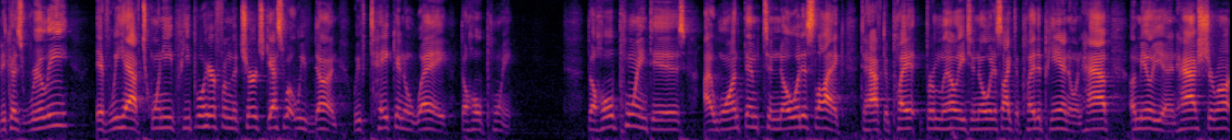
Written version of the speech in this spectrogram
Because really, if we have 20 people here from the church, guess what we've done? We've taken away the whole point. The whole point is, I want them to know what it's like to have to play it for Melly, to know what it's like to play the piano and have Amelia and have Sharon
